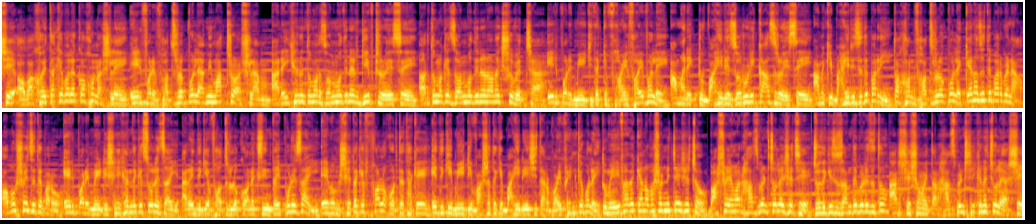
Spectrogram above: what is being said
সে অবাক হয়ে তাকে বলে, কখন আসলে? এরপরে ভদ্রলোক বলে, আমি মাত্র আসলাম। আর এইখানে তোমার জন্মদিনের গিফট রয়েছে। আর তোমাকে জন্মদিনের অনেক শুভেচ্ছা। এরপরে মেয়েটি তাকে ভয় ভয় বলে, আমার একটু বাহিরে জরুরি কাজ রয়েছে। আমি কি বাইরে যেতে পারি? তখন ভদ্রলোক বলে, কেন যেতে পারবে না? অবশ্যই যেতে পারো। এরপরে মেয়েটি সেইখান থেকে চলে যায় আর এদিকে ভদ্রলোক অনেক চিন্তায় পড়ে যায় এবং সে তাকে ফলো করতে থাকে। এদিকে মেয়েটি বাসা থেকে বাইরে এসে তার বয়ফ্রেন্ডকে বলে, তুমি এইভাবে কেন বাসার নিচে এসেছ? বাসায় আমার হাজবেন্ড চলে এসেছে। যদি কিছু জানতে পেরে যেত? আর সে সময় তার হাজবেন্ড সেখানে চলে আসে।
